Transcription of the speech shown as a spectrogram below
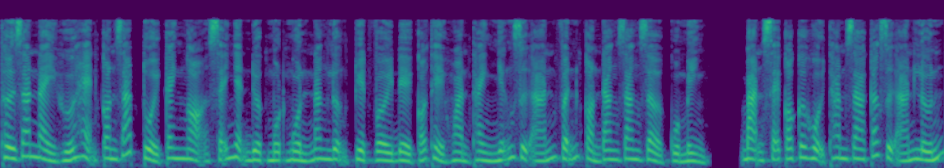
Thời gian này hứa hẹn con giáp tuổi canh ngọ sẽ nhận được một nguồn năng lượng tuyệt vời để có thể hoàn thành những dự án vẫn còn đang dang dở của mình. Bạn sẽ có cơ hội tham gia các dự án lớn,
